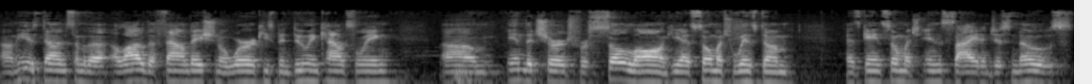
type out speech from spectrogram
Um, he has done some of the a lot of the foundational work. He's been doing counseling um, in the church for so long. He has so much wisdom, has gained so much insight, and just knows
